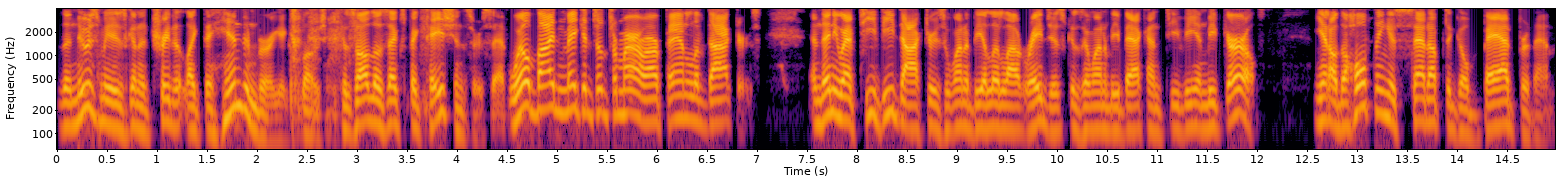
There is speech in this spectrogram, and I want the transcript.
the news media is going to treat it like the Hindenburg explosion because all those expectations are set. Will Biden make it till tomorrow? Our panel of doctors. And then you have TV doctors who want to be a little outrageous because they want to be back on TV and meet girls. You know, the whole thing is set up to go bad for them.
